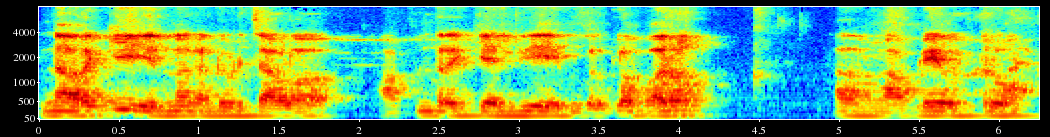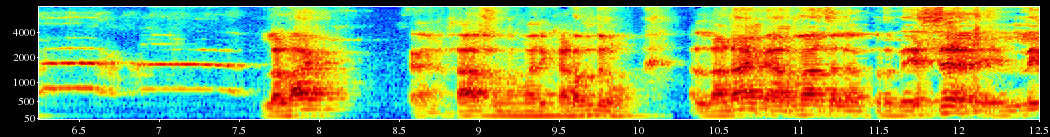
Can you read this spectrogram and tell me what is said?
இன்ன வரைக்கும் என்ன கண்டுபிடிச்சாங்களோ அப்படின்ற கேள்வி உங்களுக்குள்ள வரும். அதை நம்ம அப்படியே விட்டுருவோம். லடாக் சார் சொன்ன மாதிரி கடந்துரும். லடாக் அருணாச்சல பிரதேச எல்லை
